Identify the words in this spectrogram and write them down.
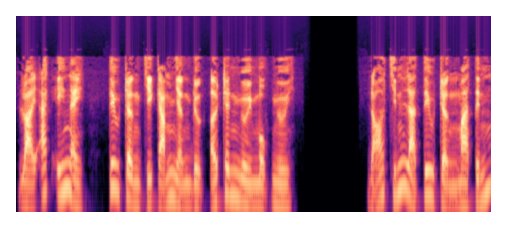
Loại ác ý này, Tiêu Trần chỉ cảm nhận được ở trên người một người. Đó chính là Tiêu Trần ma tính,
